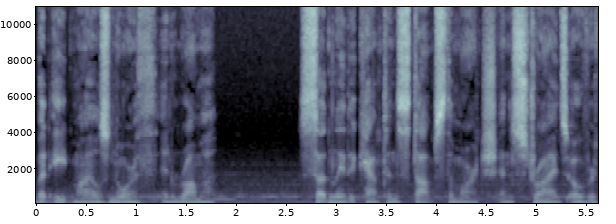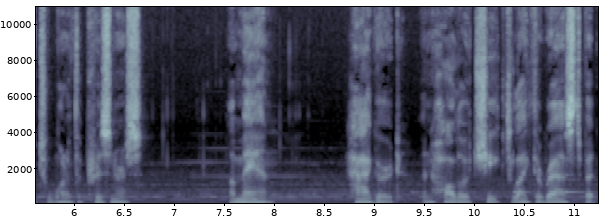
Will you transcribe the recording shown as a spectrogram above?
But eight miles north in Ramah, suddenly the captain stops the march and strides over to one of the prisoners, a man, haggard and hollow cheeked like the rest, but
